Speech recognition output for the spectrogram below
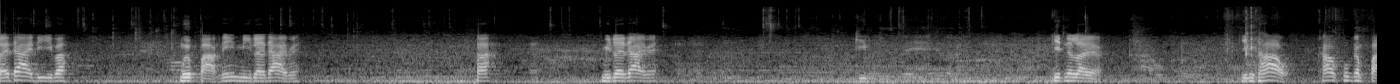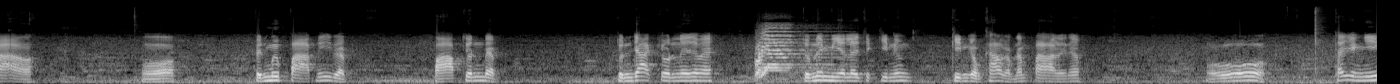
รายได้ดีปะมือปราบนี่มีรายได้ไหมฮะมีรายได้ไหมกินเลยกินอะไรอะ ข้าวคือกินข้าว ข้าวคลุกน้ำปลาเหรออ๋อ เป็นมือปราบนี่แบบปราบจนแบบ จนยากจนเลยใช่ไหมจนไม่มีอะไรจะกินต้องกินกับข้าวกับน้ำปลาเลยนะโอ้ถ้าอย่างนี้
